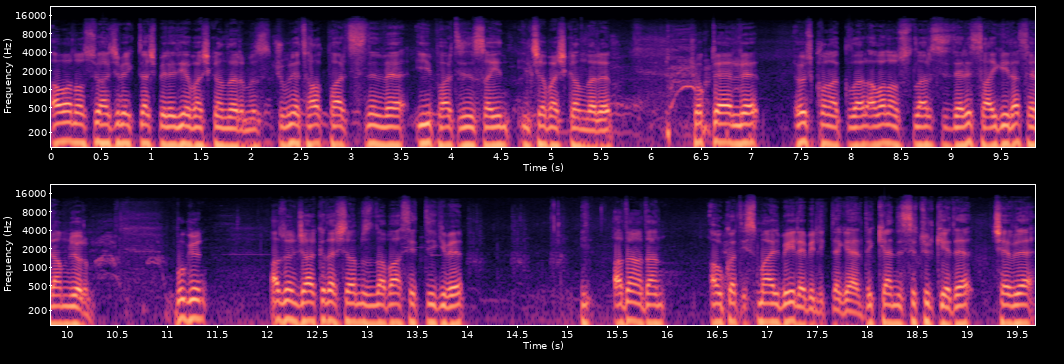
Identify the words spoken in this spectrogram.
Avanos ve Hacı Bektaş Belediye Başkanlarımız, Cumhuriyet Halk Partisi'nin ve İyi Parti'nin sayın ilçe başkanları, çok değerli Özkonaklılar, Avanoslular sizleri saygıyla selamlıyorum. Bugün az önce arkadaşlarımızın da bahsettiği gibi Adana'dan avukat İsmail Bey ile birlikte geldik. Kendisi Türkiye'de çevre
